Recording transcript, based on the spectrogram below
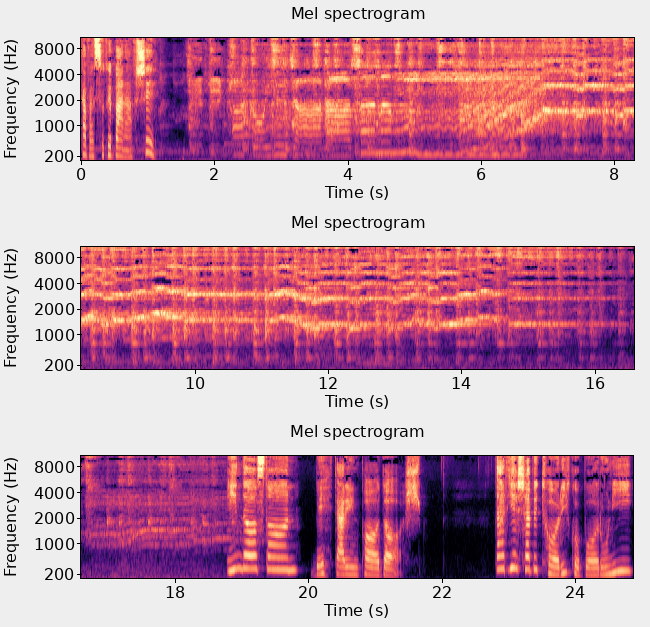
توسط بنفشه. این داستان بهترین پاداش در یه شب تاریک و بارونی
